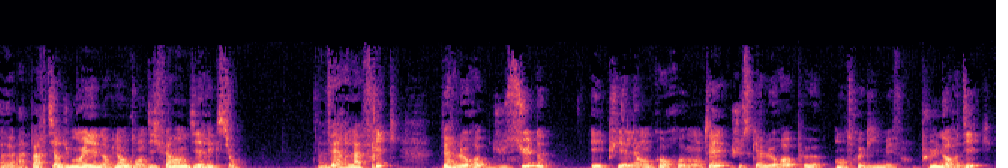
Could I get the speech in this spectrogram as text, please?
à partir du Moyen-Orient dans différentes directions. Vers l'Afrique, vers l'Europe du Sud, et puis elle est encore remontée jusqu'à l'Europe euh, entre guillemets plus nordique,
